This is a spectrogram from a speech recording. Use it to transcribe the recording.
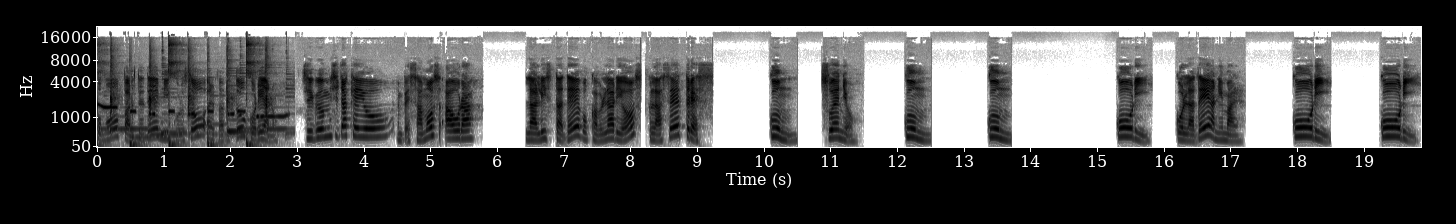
como parte de mi curso alfabeto coreano. 지금 시작해요. Empezamos ahora. La lista de vocabularios, clase 3. 꿈, sueño. 꿈, 꿈. 꼬리, cola de animal. 꼬리, 꼬리.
